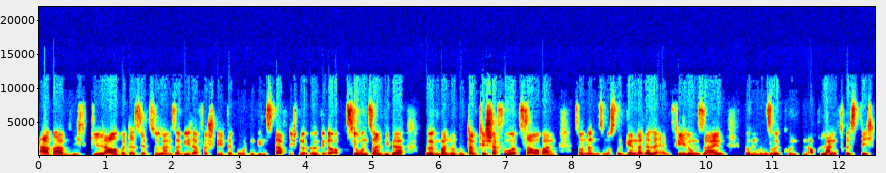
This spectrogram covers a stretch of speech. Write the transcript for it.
Aber ich glaube, dass jetzt so langsam jeder versteht, der Botendienst darf nicht nur irgendwie eine Option sein, die wir irgendwann unterm Tisch hervorzaubern, sondern es muss eine generelle Empfehlung sein, um unsere Kunden auch langfristig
